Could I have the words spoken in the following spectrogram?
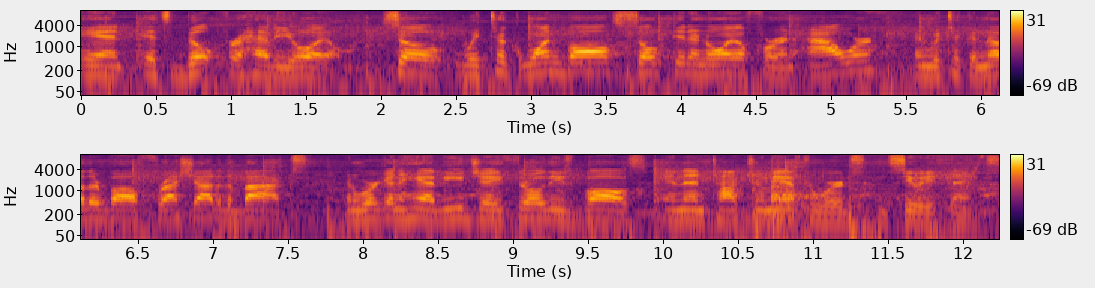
and it's built for heavy oil. So we took one ball, soaked it in oil for an hour, and we took another ball fresh out of the box, and we're gonna have EJ throw these balls and then talk to him afterwards and see what he thinks.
